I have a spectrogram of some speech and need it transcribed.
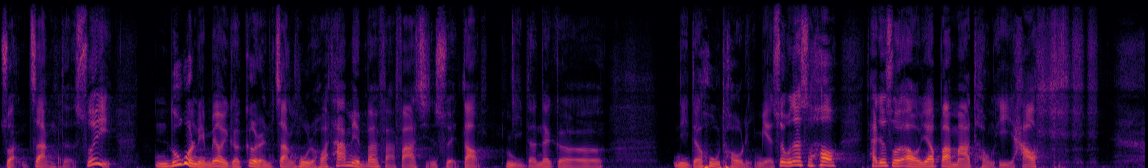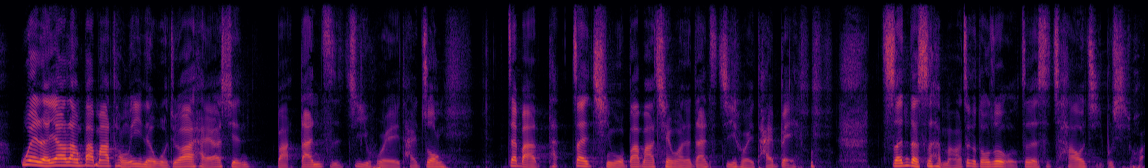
转账的，所以。如果你没有一个个人账户的话，他没有办法发薪水到你的那个你的户头里面。所以我那时候他就说：“哦，要爸妈同意。”好，为了要让爸妈同意呢，我就要还要先把单子寄回台中，再把台再请我爸妈签完的单子寄回台北，真的是很麻烦。这个动作我真的是超级不喜欢。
